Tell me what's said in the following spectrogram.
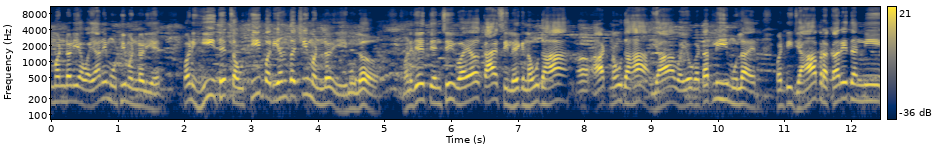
मंडळी आहे वयाने मोठी मंडळी आहेत. पण ही इथे चौथीपर्यंतची मंडळी मुलं. म्हणजे त्यांची वय काय असेल? एक नऊ दहा आठ नऊ दहा या वयोगटातली ही मुलं आहेत. पण ती ज्या प्रकारे त्यांनी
